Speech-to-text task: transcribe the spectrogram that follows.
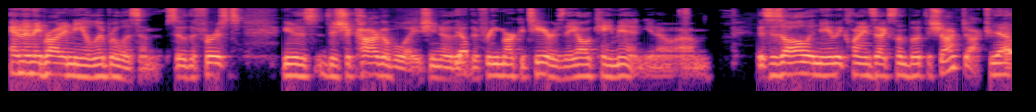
and then they brought in neoliberalism. So the first, you know, this, the Chicago boys, you know, the, Yep. the free marketeers, they all came in, you know. Um, this is all in Naomi Klein's excellent book, The Shock Doctrine. Yeah.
